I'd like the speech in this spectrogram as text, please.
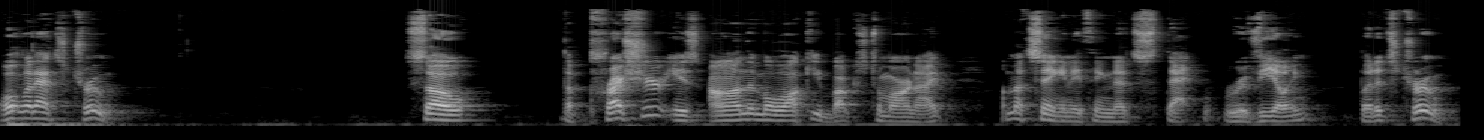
All of that's true. So the pressure is on the Milwaukee Bucks tomorrow night. I'm not saying anything that's that revealing, but it's true.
